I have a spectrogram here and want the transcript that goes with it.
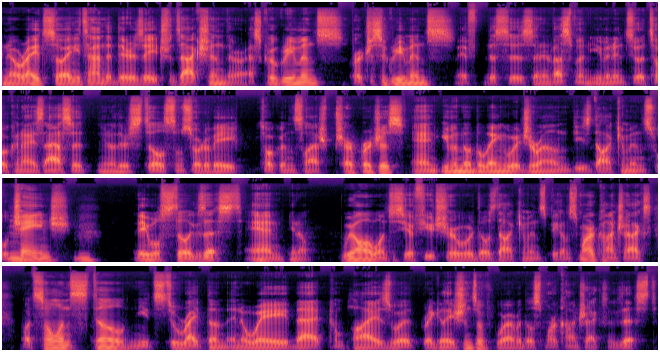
you know, right? So anytime that there is a transaction, there are escrow agreements, purchase agreements. If this is an investment even into a tokenized asset, you know, there's still some sort of a token slash share purchase. And even though the language around these documents will Mm. change, Mm. they will still exist. And, you know, we all want to see a future where those documents become smart contracts, but someone still needs to write them in a way that complies with regulations of wherever those smart contracts exist.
